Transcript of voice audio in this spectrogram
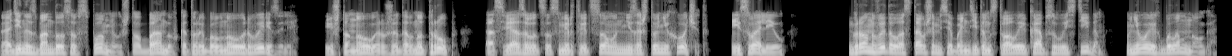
Один из бандосов вспомнил, что банду, в которой был Ноуэр, вырезали, и что Ноуэр уже давно труп, а связываться с мертвецом он ни за что не хочет, и свалил. Грон выдал оставшимся бандитам стволы и капсулы с тидом, у него их было много.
